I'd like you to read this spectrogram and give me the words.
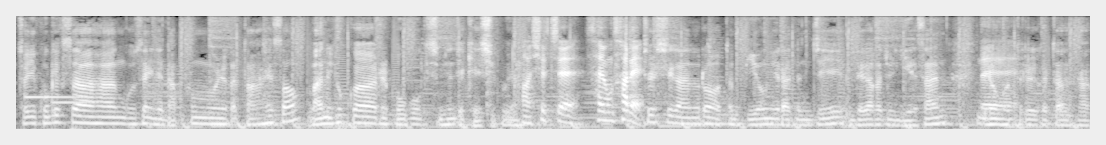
저희 고객사 한 곳에 이제 납품을 갖다 해서 많은 효과를 보고 지금 현재 계시고요. 아, 실제 사용 사례. 실시간으로 어떤 비용이라든지 내가 가진 예산 이런 네. 것들을 갖다 다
